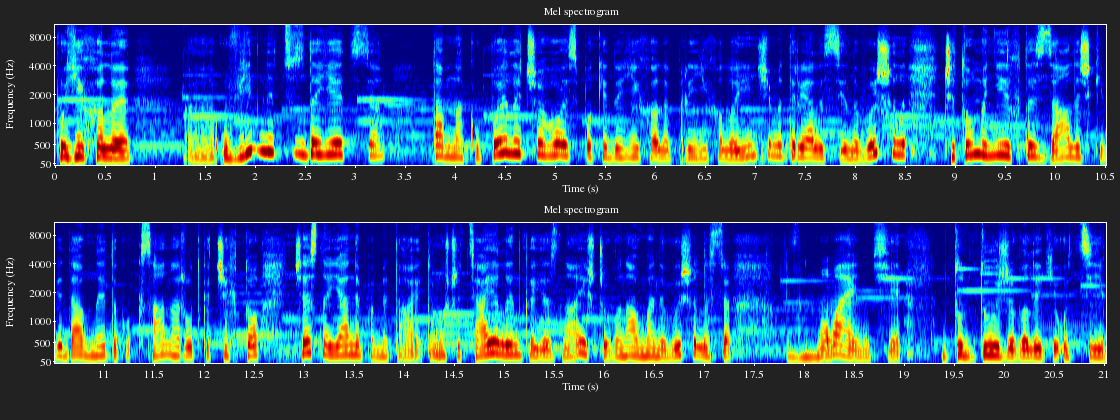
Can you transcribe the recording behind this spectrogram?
поїхали е, у Вінницю, здається. Там накупили чогось, поки доїхали, приїхало інші матеріали, сіли, вишили. Чи то мені хтось залишки віддав ниток, Оксана Рудка, чи хто. Чесно, я не пам'ятаю, тому що ця ялинка, я знаю, що вона в мене вишилася в моменті. Тут дуже великі оці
